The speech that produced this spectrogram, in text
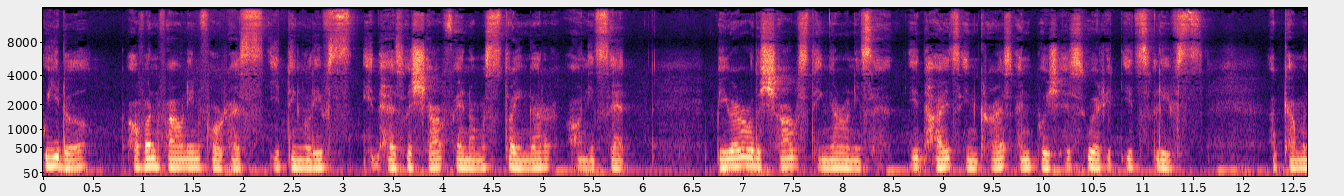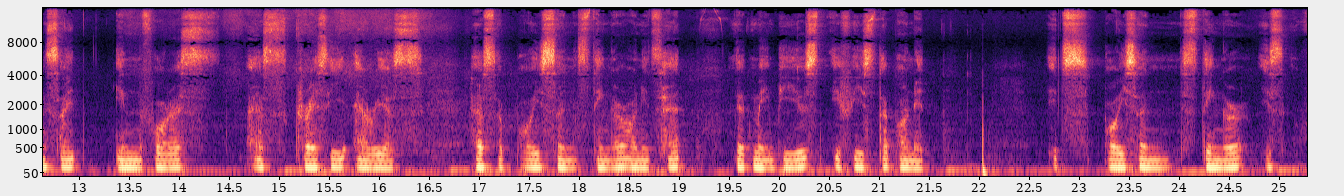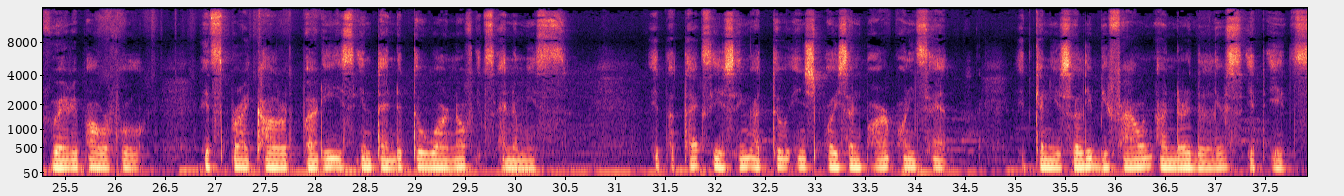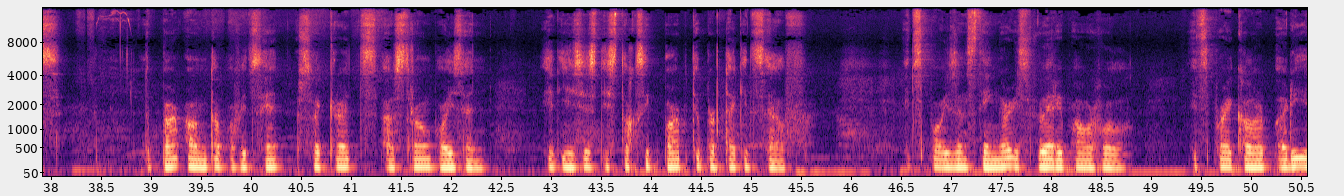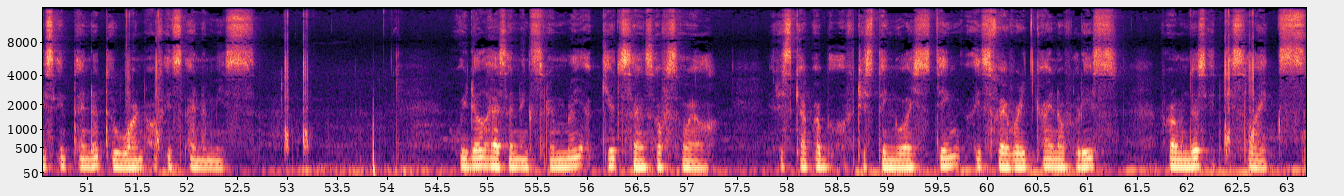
Weedle, often found in forests eating leaves, it has a sharp venomous stinger on its head. Beware of the sharp stinger on its head. It hides in grass and bushes where it eats leaves. A common sight in forests as grassy areas has a poison stinger on its head that may be used if you step on it. Its poison stinger is very powerful. Its bright-colored body is intended to warn off its enemies. It attacks using a 2-inch poison barb on its head. It can usually be found under the leaves it eats. The barb on top of its head secretes a strong poison. It uses this toxic barb to protect itself. Its poison stinger is very powerful. Its bright-colored body is intended to warn off its enemies. Weedle has an extremely acute sense of smell. It is capable of distinguishing its favorite kind of leaves from those it dislikes.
